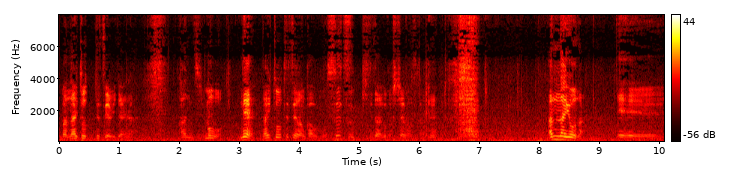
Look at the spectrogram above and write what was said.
ー、まあ内藤哲也みたいな感じ。もうね、内藤哲也なんかはもうスーツ着てたりとかしちゃいますからね。あんなような、えー、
